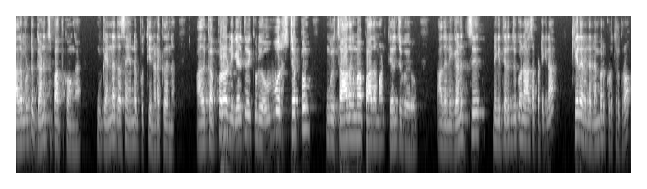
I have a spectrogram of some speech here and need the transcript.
அதை மட்டும் கணிச்சு பார்த்துக்கோங்க. உங்களுக்கு என்ன தசை என்ன புத்தி நடக்குதுன்னு. அதுக்கப்புறம் நீங்க எடுத்து வைக்கக்கூடிய ஒவ்வொரு ஸ்டெப்பும் உங்களுக்கு சாதகமா பாதமான்னு தெரிஞ்சு போயிடும் அதை நீ கணிச்சு நீங்க தெரிஞ்சுக்கோன்னு ஆசைப்பட்டீங்கன்னா கீழே ரெண்டு நம்பர் கொடுத்துருக்குறோம்.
